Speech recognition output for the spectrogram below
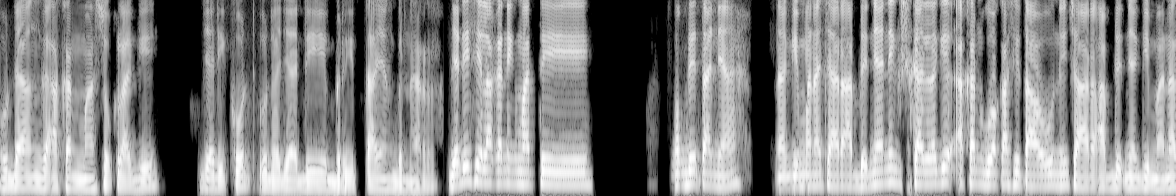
udah nggak akan masuk lagi jadi code, udah jadi berita yang benar. Jadi silakan nikmati update-annya. Nah, gimana cara update-nya? Ini sekali lagi akan gua kasih tahu nih cara update-nya gimana.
